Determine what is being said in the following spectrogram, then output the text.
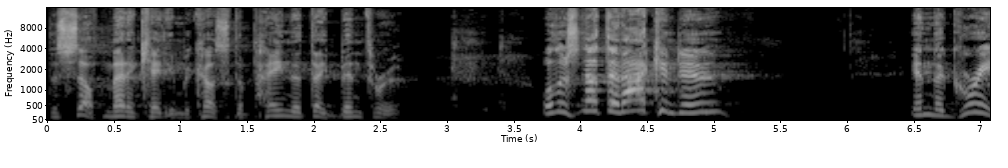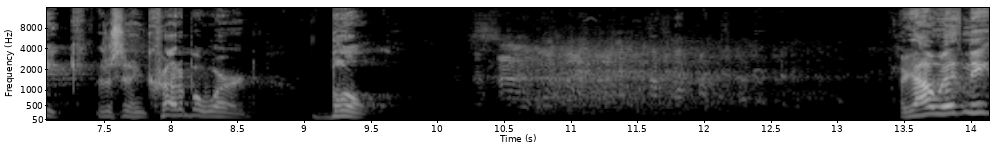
that's self-medicating because of the pain that they've been through? Well, there's nothing I can do. In the Greek, there's an incredible word, bull. Are y'all with me?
